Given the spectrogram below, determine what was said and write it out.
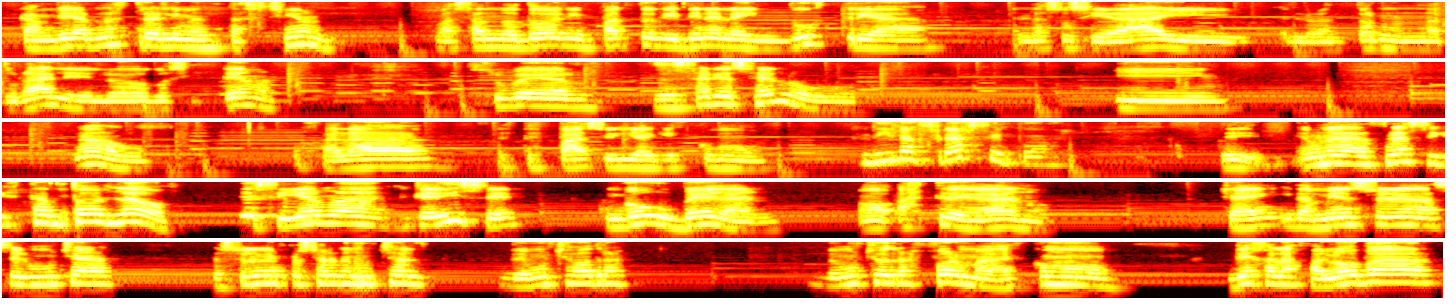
cambiar nuestra alimentación, basando todo el impacto que tiene la industria en la sociedad y en los entornos naturales, en los ecosistemas. Súper necesario hacerlo. Y nada, ojalá este espacio, ya que es como. Di la frase, po. es una frase que está en todos lados, que se llama, que dice, go vegan, o hazte vegano. Y también suelen hacer muchas, suelen expresar de muchas, de muchas otras, de muchas otras formas. Es como, deja la falopa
